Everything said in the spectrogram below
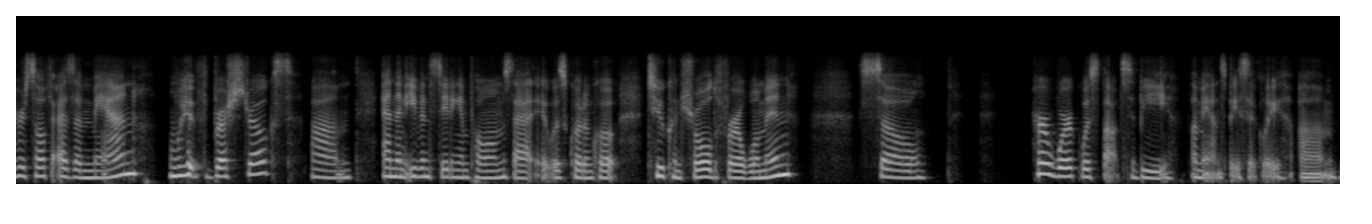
herself as a man with brushstrokes, um, and then even stating in poems that it was quote unquote too controlled for a woman. So her work was thought to be a man's basically. Um,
